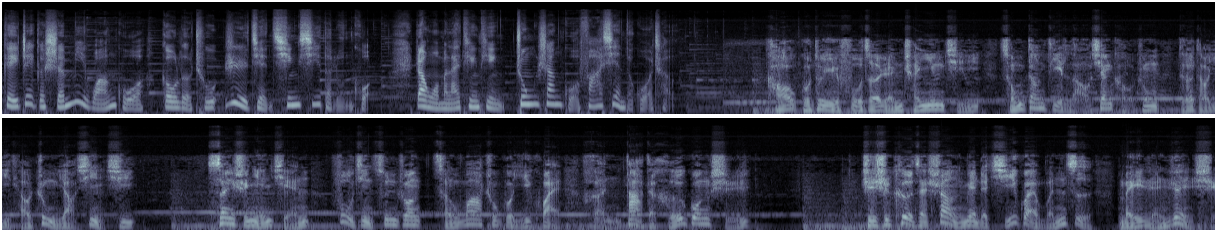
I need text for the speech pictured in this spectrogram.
给这个神秘王国勾勒出日渐清晰的轮廓。让我们来听听中山国发现的过程。考古队负责人陈英奇从当地老乡口中得到一条重要信息：三十年前。附近村庄曾挖出过一块很大的和光石，只是刻在上面的奇怪文字没人认识。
